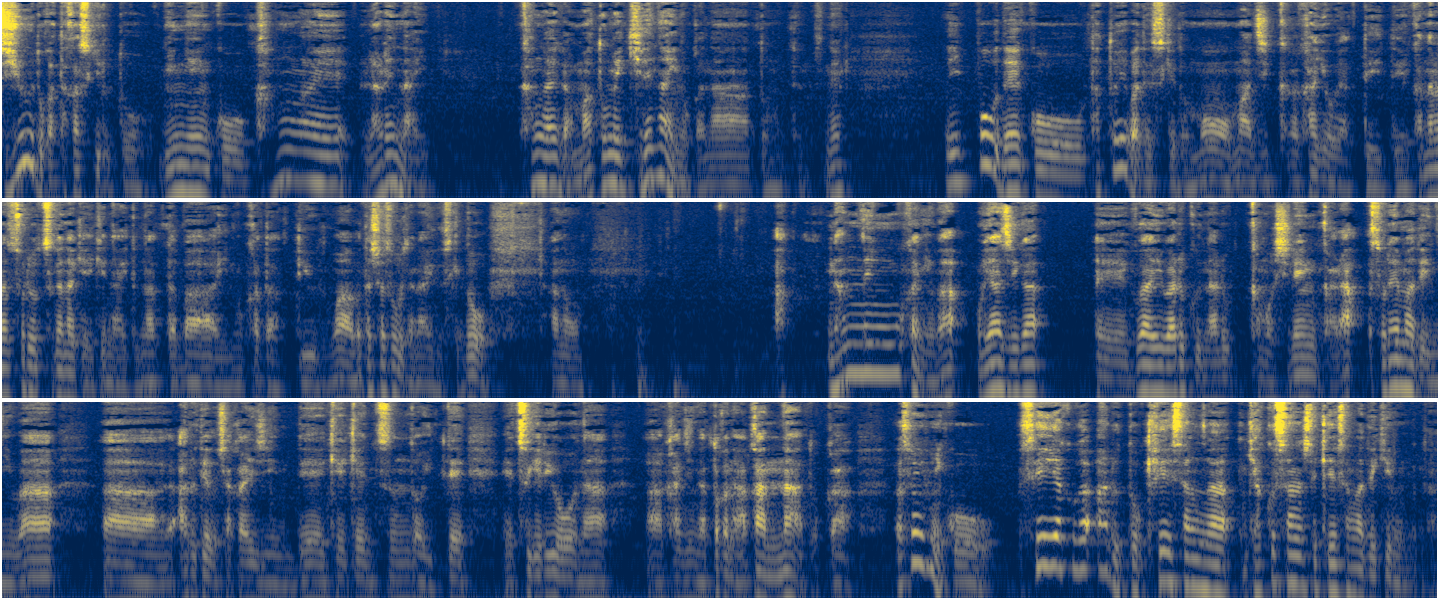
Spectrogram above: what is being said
自由度が高すぎると人間こう考えられない、考えがまとめきれないのかなと思ってるんですね。一方で、こう、例えばですけども、まあ実家が家業をやっていて、必ずそれを継がなきゃいけないとなった場合の方っていうのは、私はそうじゃないですけど、あの、あ、何年後かには親父が、えー、具合悪くなるかもしれんから、それまでには、あある程度社会人で経験積んどいて、え、告げるような感じになっとかなあかんなとか、そういうふうにこう、制約があると計算が、逆算して計算ができるんだ。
